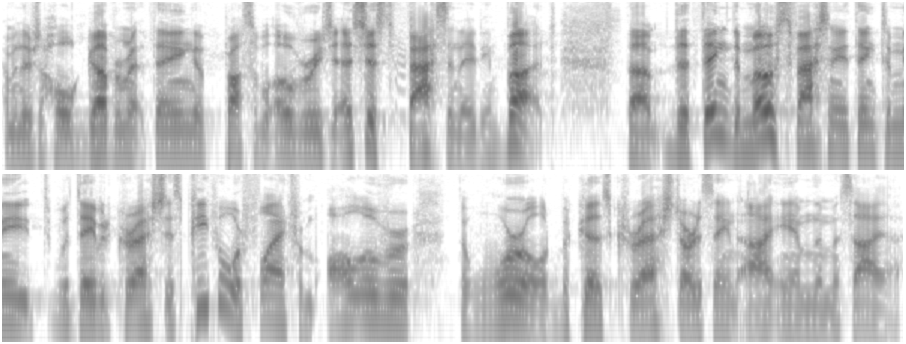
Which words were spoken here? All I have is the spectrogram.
I mean, there's a whole government thing of possible overreach. It's just fascinating. But uh, the thing, the most fascinating thing to me with David Koresh is people were flying from all over the world because Koresh started saying, "I am the Messiah."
